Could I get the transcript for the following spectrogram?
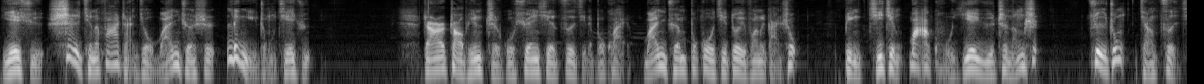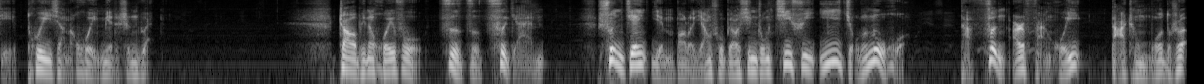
也许事情的发展就完全是另一种结局。然而，赵平只顾宣泄自己的不快，完全不顾及对方的感受，并极尽挖苦揶揄之能事。最终将自己推向了毁灭的深渊。赵平的回复字字刺眼，瞬间引爆了杨树彪心中积蓄已久的怒火。他愤而返回，搭乘摩托车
